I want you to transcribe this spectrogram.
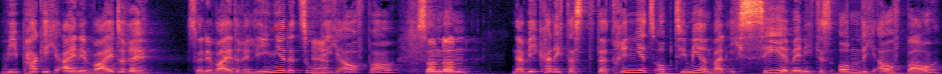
wie packe ich eine weitere, so eine weitere Linie dazu, Ja. die ich aufbaue, sondern na, wie kann ich das da drin jetzt optimieren? Weil ich sehe, wenn ich das ordentlich aufbaue,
